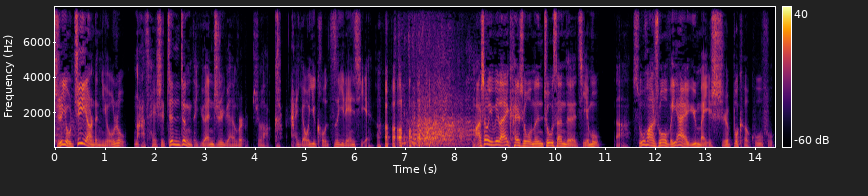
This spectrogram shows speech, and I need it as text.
只有这样的牛肉，那才是真正的原汁原味是吧？咔，咬一口，滋一脸血。马上与未来开始我们周三的节目啊！俗话说，唯爱与美食不可辜负，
